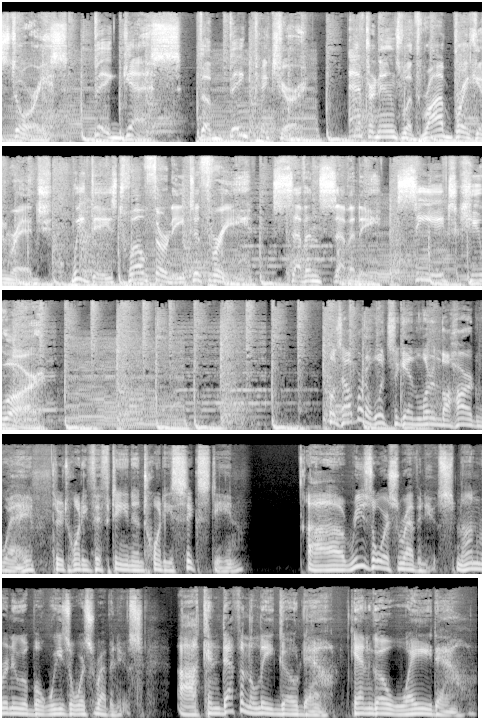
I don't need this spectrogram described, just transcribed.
stories, big guests, the big picture. Afternoons with Rob Breckenridge. Weekdays 1230 to 3, 770 CHQR. Well, Alberta once again learned the hard way through 2015 and 2016, uh, resource revenues, non renewable resource revenues, uh, can definitely go down, can go way down.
